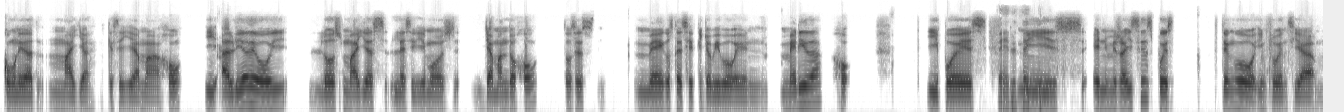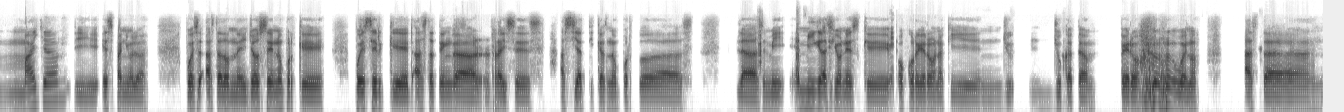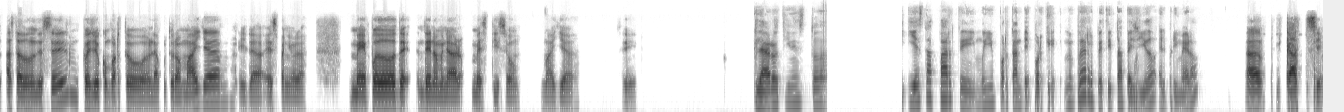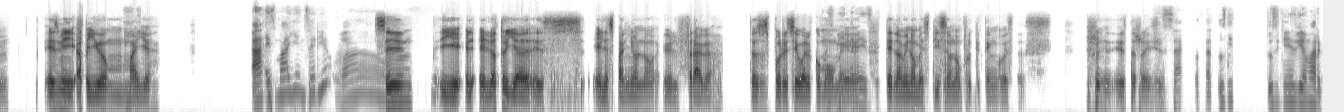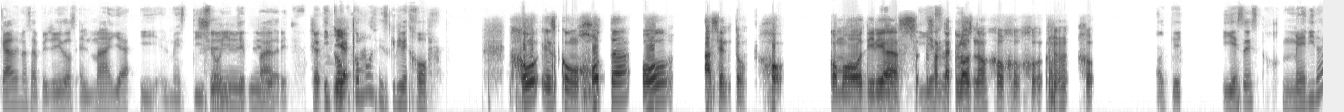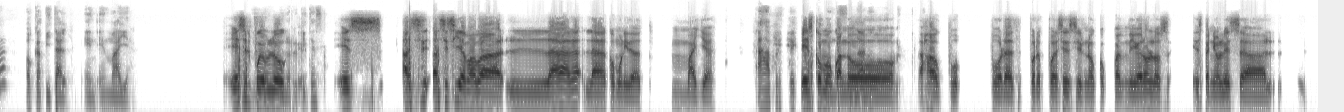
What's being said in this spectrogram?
comunidad maya que se llama Jo, y al día de hoy los mayas le seguimos llamando Jo, entonces me gusta decir que yo vivo en Mérida, jo. Y pues mis, en mis raíces, pues tengo influencia maya y española, pues hasta donde yo sé, ¿no? Porque puede ser que hasta tenga raíces asiáticas, ¿no? Por todas las mi- migraciones que ocurrieron aquí en Yu- Yucatán. Pero bueno, hasta, hasta donde sé, pues yo comparto la cultura maya y la española. Me puedo de- denominar mestizo maya, sí. Claro, tienes toda. Y esta parte muy importante, porque ¿me puedes repetir tu apellido, el primero? Ah, Katsim, es mi apellido maya. Ah, ¿es maya, en serio? Wow. Sí, y el, el otro ya es el español, ¿no? El fraga. Entonces, por eso igual como Pues me denomino mestizo, ¿no? Porque tengo estas, estas raíces. exacto. O sea, tú sí, tú sí tienes bien marcado en los apellidos el maya y el mestizo. Oye, qué Sí. padre. ¿Y cómo, cómo se escribe Jo? Jo es con J o acento. Jo. Como Jo. diría S- Y Santa Claus, ¿no? Jo, jo, jo. Jo. ok. ¿Y eso es Mérida o capital en, en maya? Es el ¿Me lo, me pueblo, lo repites? es así, así se llamaba la, la comunidad maya. Ah, perfecto. Es como Cuando ajá, po- por, por, por así decir, ¿no? Cu- Cuando llegaron los españoles a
